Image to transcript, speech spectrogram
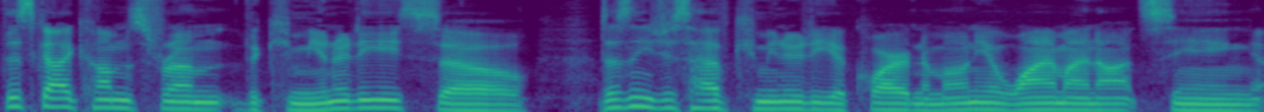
This guy comes from the community, so doesn't he just have community acquired pneumonia? Why am I not seeing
